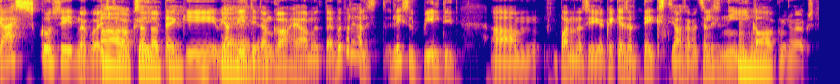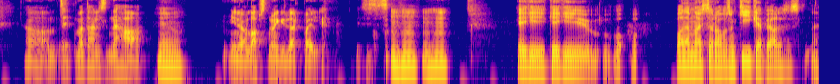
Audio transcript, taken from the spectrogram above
käskusid nagu Eesti kakssada okei, tegi okei. ja Ja, ja, pildid ja. on ka hea mõte, võib-olla jah, lihtsalt, lihtsalt pildid um,. panna siia kõige seal teksti asemel, see on lihtsalt nii mm. -hmm. igav minu jaoks um,. et ma tahan lihtsalt näha, jaa you know, lapsed mängivad jalgpalli ja siis mm. -hmm, mm -hmm. keegi, keegi va- va- vanem naisterahvas on kiige peal, sest noh.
